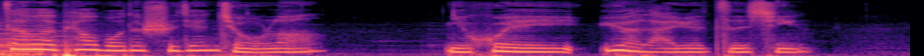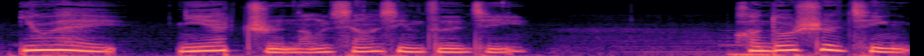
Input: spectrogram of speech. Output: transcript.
在外漂泊的时间久了，你会越来越自信。因为你也只能相信自己，很多事情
